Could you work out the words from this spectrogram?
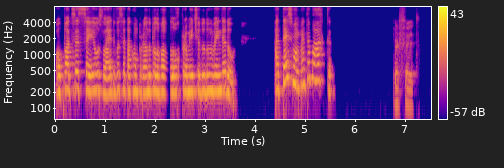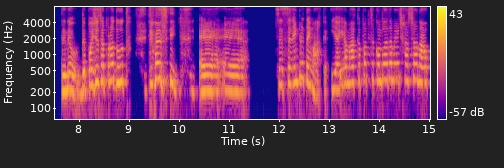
ou pode ser Sales LED você está comprando pelo valor prometido de um vendedor. Até esse momento é marca. Perfeito. Entendeu? Depois disso é produto. Então, assim, é, é, você sempre tem marca. E aí a marca pode ser completamente racional.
